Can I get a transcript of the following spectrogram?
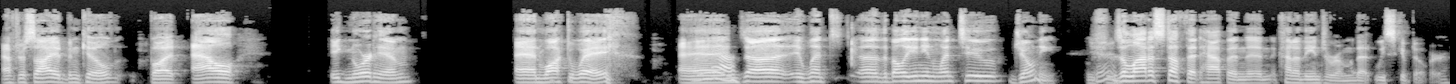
after Cy had been killed, but Al ignored him and walked away. And uh, it went. Uh, the Bella Union went to Joanie. Yeah. There's a lot of stuff that happened in kind of the interim that we skipped over.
